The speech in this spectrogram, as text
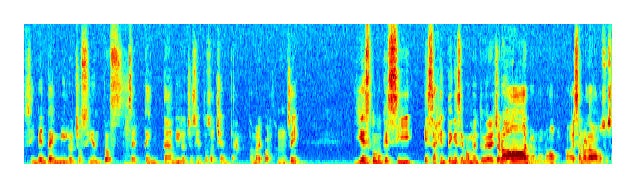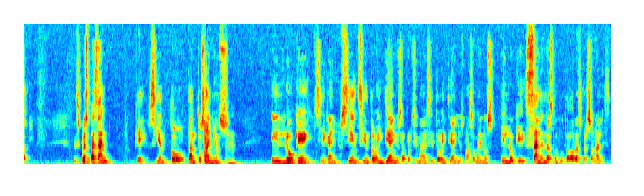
se inventa en 1870, 1880, no me recuerdo, ¿sí? Y es como que si esa gente en ese momento hubiera dicho, no, no, no, no, no, esa no la vamos a usar. Después pasan, ¿qué? Ciento tantos años, en lo que, 100 años, 100, 120 años aproximadamente, 120 años más o menos, en lo que salen las computadoras personales.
